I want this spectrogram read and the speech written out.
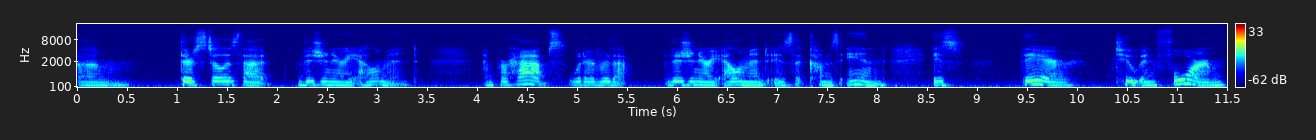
um, there still is that visionary element. And perhaps whatever that visionary element is that comes in is there to inform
